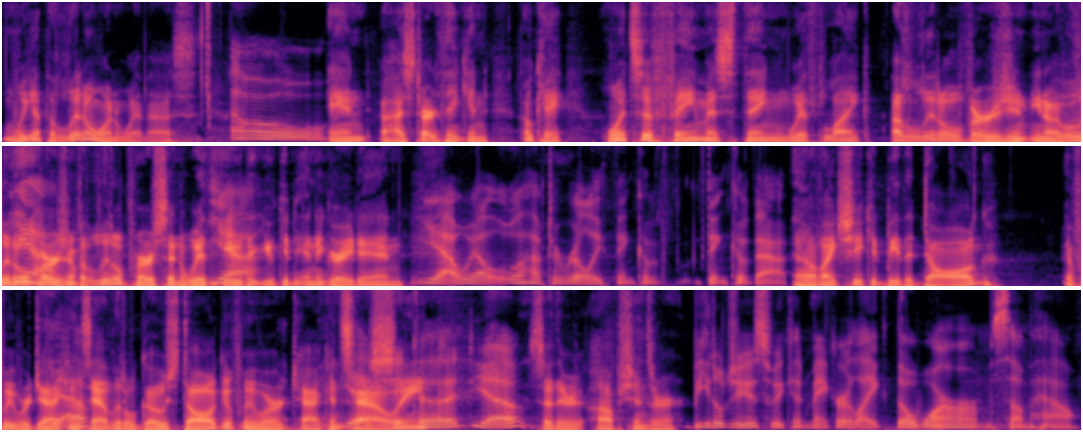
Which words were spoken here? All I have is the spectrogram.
we got the little one with us, oh, and I started thinking, okay, what's a famous thing with like a little version, you know, a little Yeah. version of a little person with Yeah. you that you could integrate in? yeah. Well, we'll have to really think of think of that. And like she could be the dog if we were Jack and. Sally, little ghost dog if we were Jack and yes, Sally. she could. Yeah. So their options are Beetlejuice. We could make her like the worm somehow.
